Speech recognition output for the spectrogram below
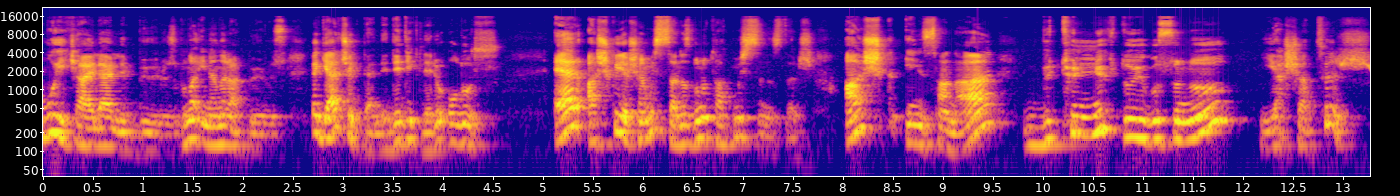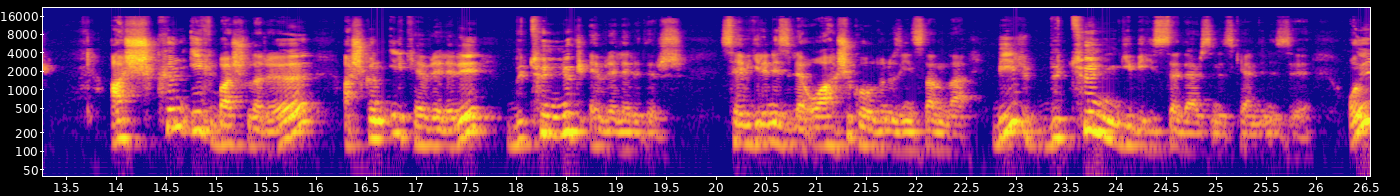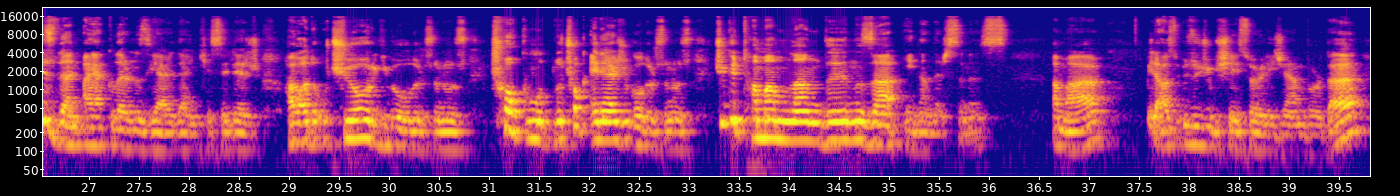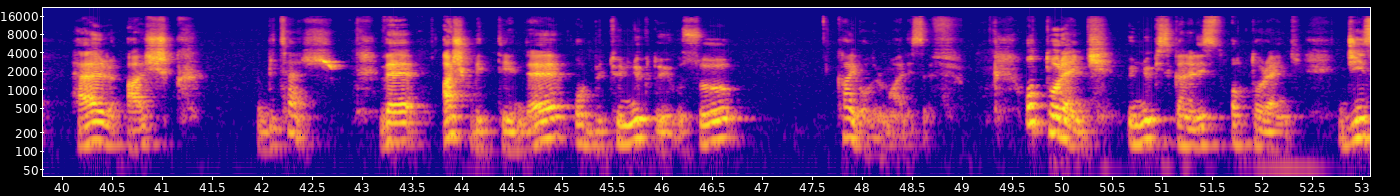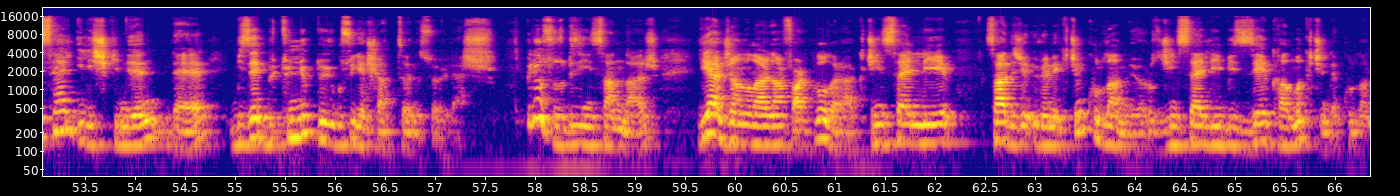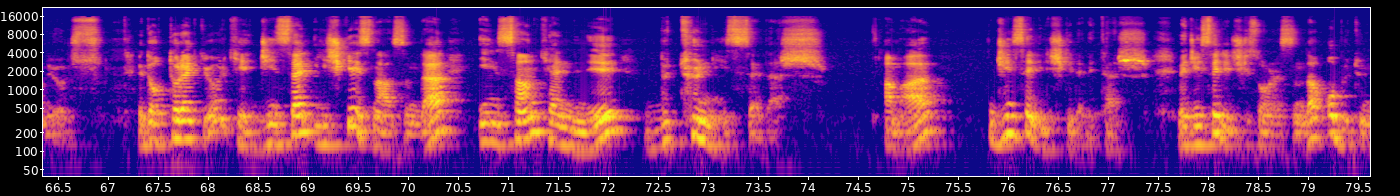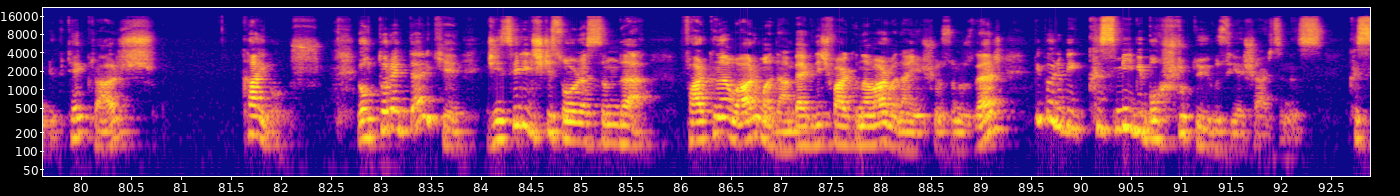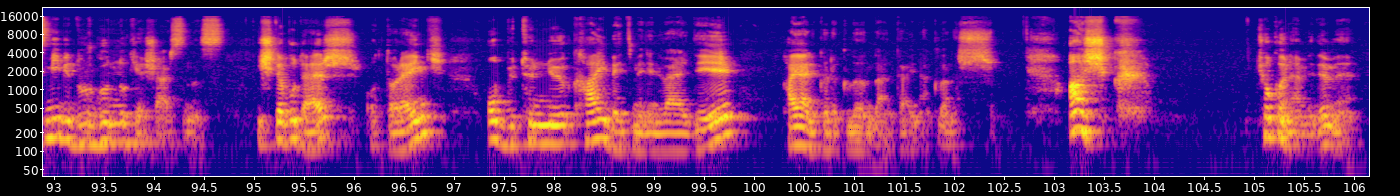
bu hikayelerle büyürüz, buna inanarak büyürüz ve gerçekten de dedikleri olur. Eğer aşkı yaşamışsanız bunu tatmışsınızdır. Aşk insana bütünlük duygusunu yaşatır. Aşkın ilk başları, aşkın ilk evreleri bütünlük evreleridir. Sevgilinizle, o aşık olduğunuz insanla bir bütün gibi hissedersiniz kendinizi. O yüzden ayaklarınız yerden kesilir. Havada uçuyor gibi olursunuz. Çok mutlu, çok enerjik olursunuz. Çünkü tamamlandığınıza inanırsınız. Ama biraz üzücü bir şey söyleyeceğim burada. Her aşk biter. Ve aşk bittiğinde o bütünlük duygusu kaybolur maalesef. Otto Renk, ünlü psikanalist Otto Renk, cinsel ilişkinin de bize bütünlük duygusu yaşattığını söyler. Biliyorsunuz biz insanlar diğer canlılardan farklı olarak cinselliği sadece üremek için kullanmıyoruz. Cinselliği biz zevk almak için de kullanıyoruz. Ve Doktor Ek diyor ki cinsel ilişki esnasında insan kendini bütün hisseder. Ama cinsel ilişki de biter. Ve cinsel ilişki sonrasında o bütünlük tekrar kaybolur. Doktor Ek der ki cinsel ilişki sonrasında farkına varmadan, belki de hiç farkına varmadan yaşıyorsunuz der. Bir böyle bir kısmi bir boşluk duygusu yaşarsınız. Kısmi bir durgunluk yaşarsınız. İşte bu der Otto Renk, o bütünlüğü kaybetmenin verdiği hayal kırıklığından kaynaklanır. Aşk çok önemli değil mi?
